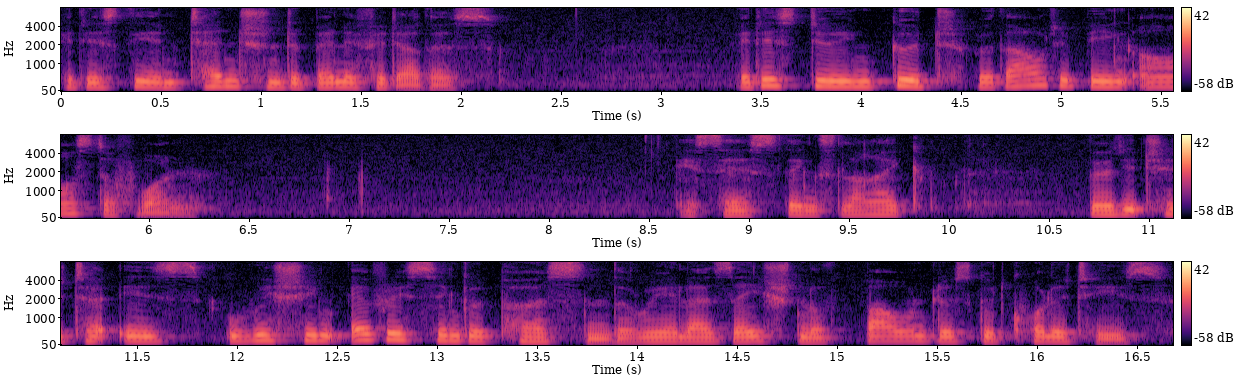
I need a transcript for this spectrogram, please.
It is the intention to benefit others. It is doing good without it being asked of one. It says things like Bodhicitta is wishing every single person the realization of boundless good qualities.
